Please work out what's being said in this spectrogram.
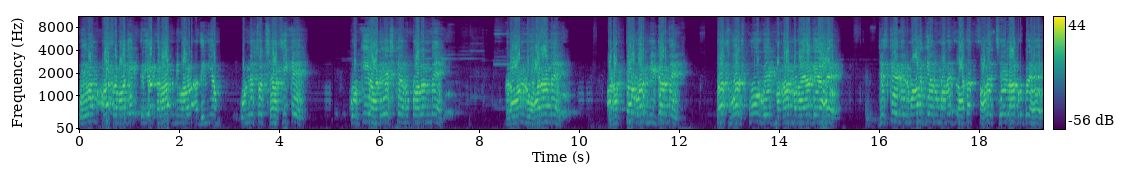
एवं असामाजिक क्रियाकलाप निवारण अधिनियम 1986 के कुर्की आदेश के अनुपालन में, ग्राम लोहारा में अठहत्तर वर्ग मीटर में 10 वर्ष पूर्व एक मकान बनाया गया है। जिसके निर्माण की अनुमानित लागत साढ़े छह लाख रुपए है।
